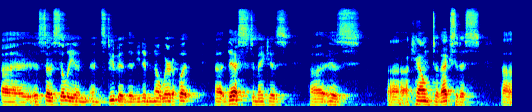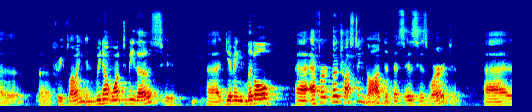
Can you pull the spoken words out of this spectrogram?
uh, is so silly and, and, stupid that he didn't know where to put uh, this to make his, his account of Exodus free flowing. And we don't want to be those who, uh, giving little uh, effort, though trusting God that this is his word, uh,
